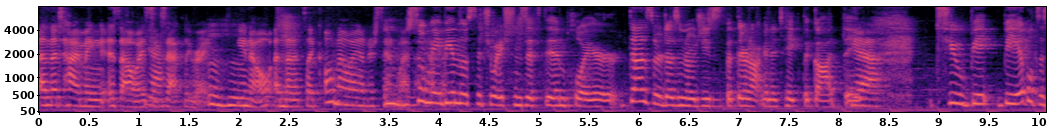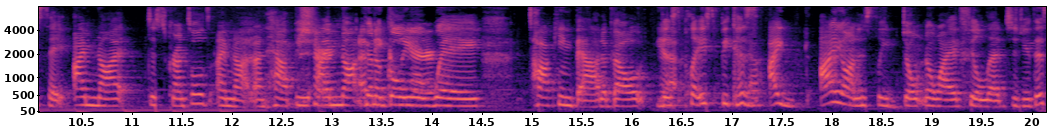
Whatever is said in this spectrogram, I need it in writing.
and the timing is always Yeah. exactly right you know and then it's like oh now i understand why Mm-hmm. So maybe in those situations, if the employer does or doesn't know Jesus, but they're not going to take the God thing, Yeah. to be be able to say, "I'm not disgruntled. I'm not unhappy. Sure. I'm not going to go away." Talking bad about this place because I I honestly don't know why I feel led to do this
